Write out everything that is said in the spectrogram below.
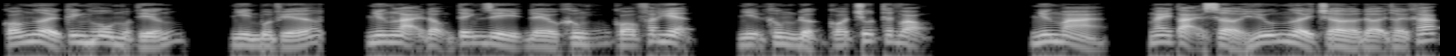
có người kinh hô một tiếng, nhìn một phía, nhưng lại động tĩnh gì đều không có phát hiện, nhịn không được có chút thất vọng. Nhưng mà, ngay tại sở hữu người chờ đợi thời khắc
